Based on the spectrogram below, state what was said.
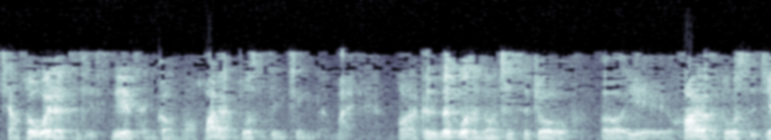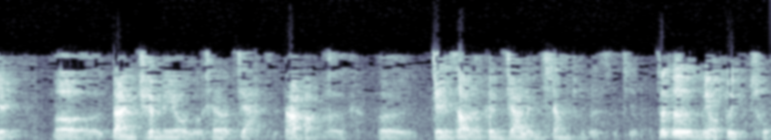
想说，为了自己事业成功，哦，花了很多时间经营人脉，哦，可是这过程中其实就呃也花了很多时间，呃，但却没有有效的价值，那反而。呃，减少了跟家人相处的时间，这个没有对错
